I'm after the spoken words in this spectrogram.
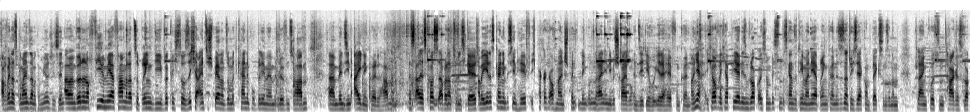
auch wenn das gemeinsame Communities sind. Aber man würde noch viel mehr Farmer dazu bringen, die wirklich so sicher einzusperren und somit keine Probleme mehr mit Löwen zu haben, ähm, wenn sie einen eigenen Cradle haben. Das alles kostet aber natürlich Geld. Aber jedes kleine bisschen hilft. Ich packe euch auch mal einen Spendenlink unten rein in die Beschreibung. Dann seht ihr, wo ihr da helfen könnt. Und ja, ich hoffe, ich habe hier in diesem Vlog euch so ein bisschen das ganze Thema näher bringen können. Es ist natürlich sehr komplex in so einem kleinen, kurzen Tagesvlog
